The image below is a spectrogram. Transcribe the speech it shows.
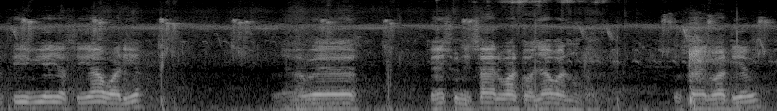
વાડીએથી છીએ આ વાડીએ હવે ભેંસુની સાર વાટવા જવાનું છે. તો વાટી આવી.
